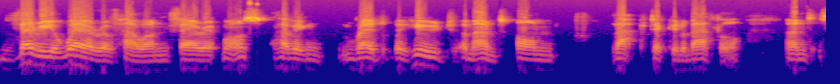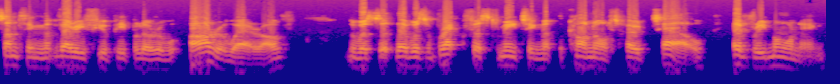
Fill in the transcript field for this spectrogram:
very aware of how unfair it was, having read a huge amount on that particular battle. And something that very few people are, are aware of was that there was a breakfast meeting at the Connaught Hotel every morning,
